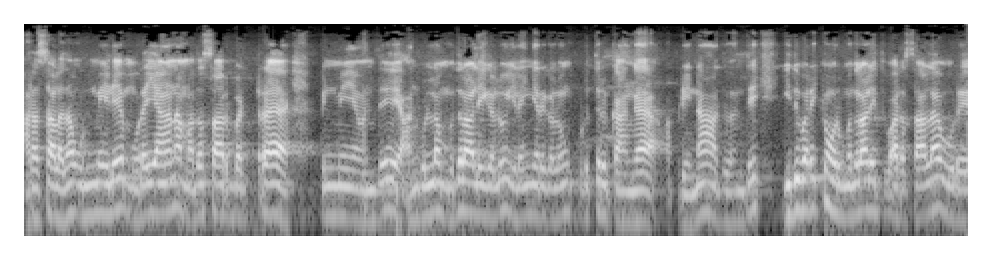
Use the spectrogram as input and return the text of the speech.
அரசால தான் உண்மையிலே முறையான மதசார்பற்ற பின்மையை வந்து அங்குள்ள முதலாளிகளும் இளைஞர்களும் கொடுத்துருக்காங்க அப்படின்னா அது வந்து இதுவரைக்கும் ஒரு முதலாளித்துவ அரசால ஒரு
